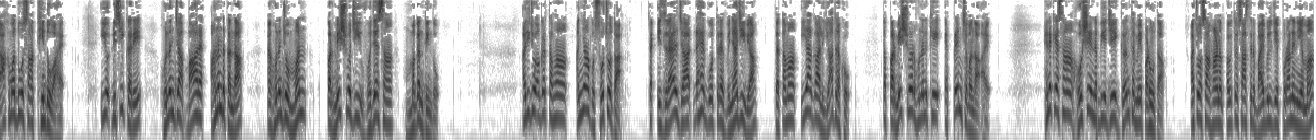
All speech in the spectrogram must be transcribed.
दाखमदूअ सां थींदो आहे इहो ॾिसी करे हुननि जा ॿार आनंद कंदा ऐं हुननि जो मन परमेश्वर जी वजह सां मगन थींदो अॼु जो अगरि तव्हां अञा बि सोचो था त इज़राइल जा ॾह गोत्र विञाइजी विया त तव्हां इहा ॻाल्हि यादि रखो त परमेश्वर हुननि खे ऐं प्रेम चवंदा आहे हिन खे असां होशे नबीअ जे ग्रंथ में पढ़ूं था अचो असां हाणे पवित्र शास्त्र बाइबिल जे पुराणे नियम मां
